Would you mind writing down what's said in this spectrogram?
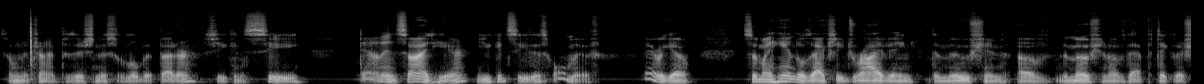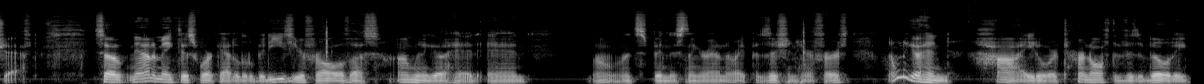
So I'm going to try and position this a little bit better so you can see down inside here, you can see this hole move. There we go. So my handle is actually driving the motion of the motion of that particular shaft. So now to make this work out a little bit easier for all of us, I'm going to go ahead and well, let's spin this thing around the right position here first. I want to go ahead and hide or turn off the visibility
